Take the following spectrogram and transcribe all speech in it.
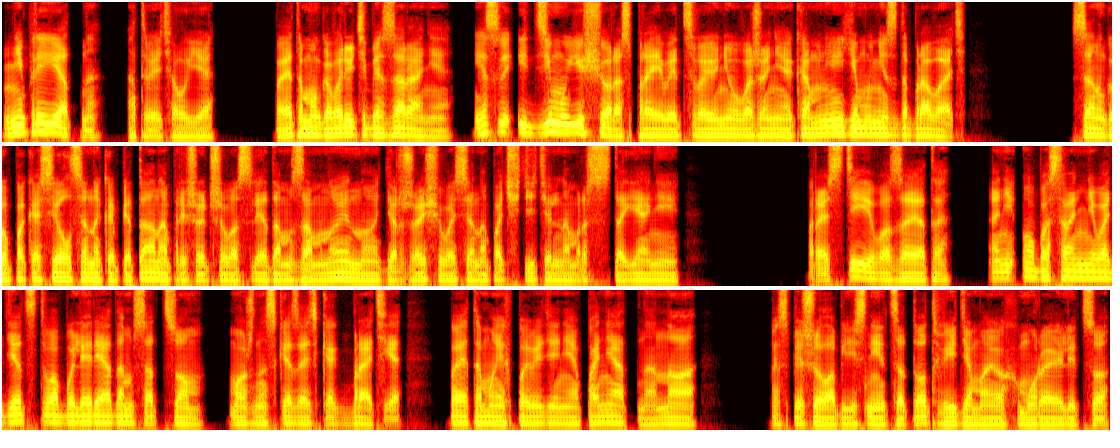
«Неприятно», — ответил я. Поэтому говорю тебе заранее, если Идзиму еще раз проявит свое неуважение ко мне, ему не сдобровать. Сенго покосился на капитана, пришедшего следом за мной, но держащегося на почтительном расстоянии. «Прости его за это. Они оба с раннего детства были рядом с отцом, можно сказать, как братья, поэтому их поведение понятно, но...» Поспешил объясниться тот, видя мое хмурое лицо.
